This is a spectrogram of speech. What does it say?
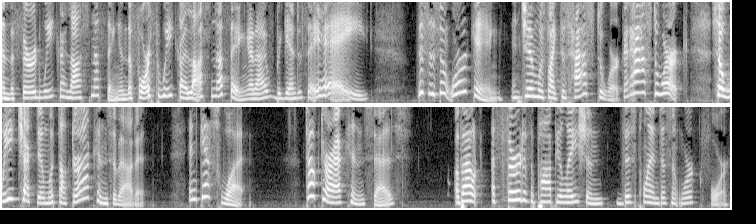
And the third week, I lost nothing. And the fourth week, I lost nothing. And I began to say, hey, this isn't working. And Jim was like, this has to work. It has to work. So we checked in with Dr. Atkins about it. And guess what? Dr. Atkins says about a third of the population this plan doesn't work for.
